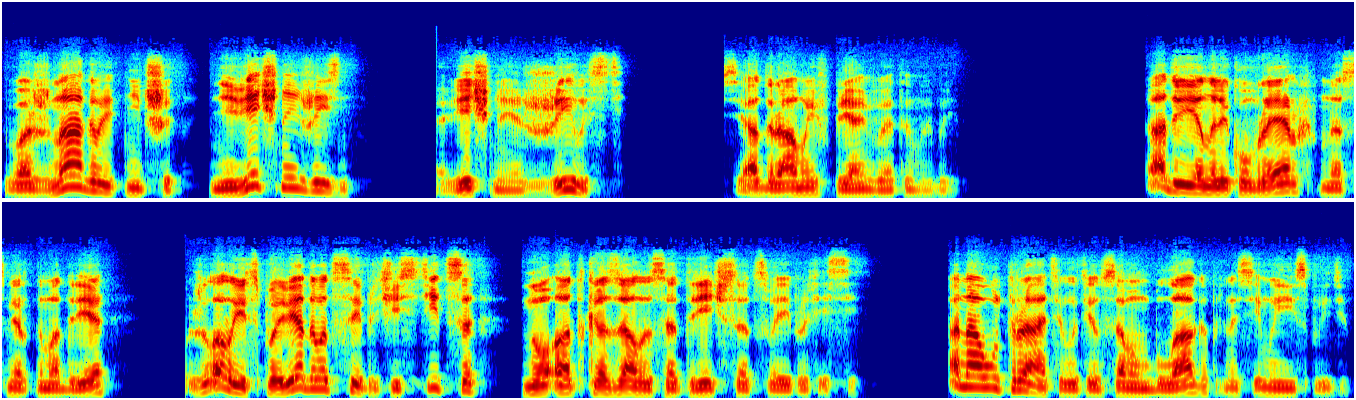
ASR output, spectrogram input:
Важна, говорит Ницше, не вечная жизнь, а вечная живость. Вся драма и впрямь в этом выборе. Адриена Лекуврер на смертном одре желала исповедоваться и причаститься, но отказалась отречься от своей профессии. Она утратила тем самым благо, приносимое исповедью.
